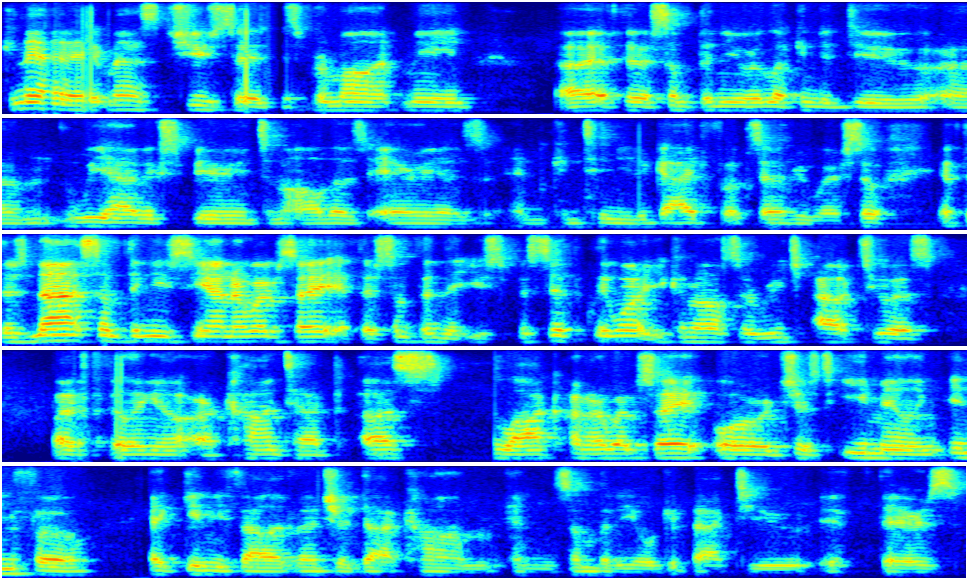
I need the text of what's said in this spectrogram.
Connecticut, Massachusetts, Vermont, Maine. Uh, if there's something you were looking to do, um, we have experience in all those areas and continue to guide folks everywhere. So if there's not something you see on our website, if there's something that you specifically want, you can also reach out to us by filling out our contact us block on our website or just emailing info at guineafowladventure.com and somebody will get back to you if there's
